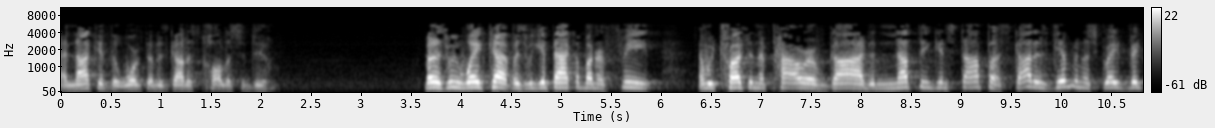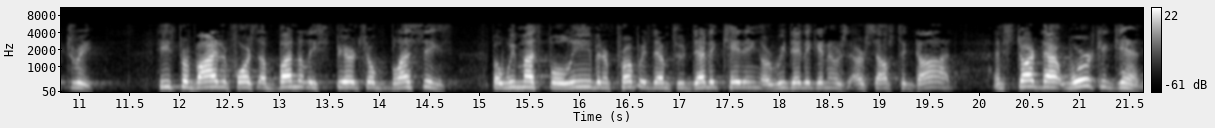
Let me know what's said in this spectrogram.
and not get the work that God has called us to do. But as we wake up, as we get back up on our feet and we trust in the power of God, and nothing can stop us. God has given us great victory. He's provided for us abundantly spiritual blessings. But we must believe and appropriate them through dedicating or rededicating ourselves to God and start that work again.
